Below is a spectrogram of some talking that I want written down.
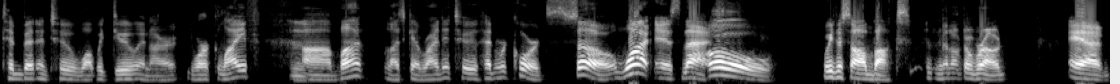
tidbit into what we do in our work life. Mm. Uh, but let's get right into head records. So, what is that? oh We just saw a box in the middle of the road, and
